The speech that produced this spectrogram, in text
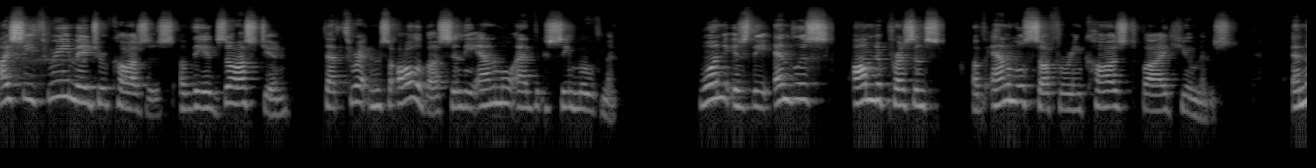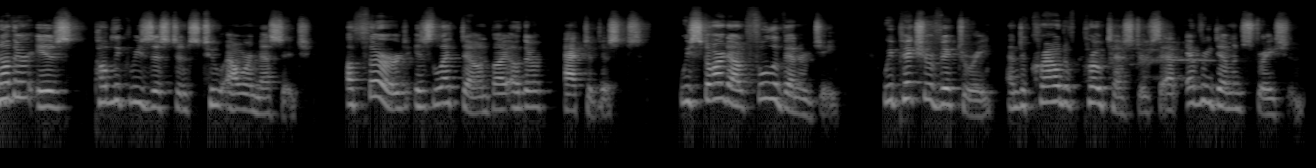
I see three major causes of the exhaustion that threatens all of us in the animal advocacy movement. One is the endless omnipresence of animal suffering caused by humans. Another is public resistance to our message. A third is let down by other activists. We start out full of energy. We picture victory and a crowd of protesters at every demonstration.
